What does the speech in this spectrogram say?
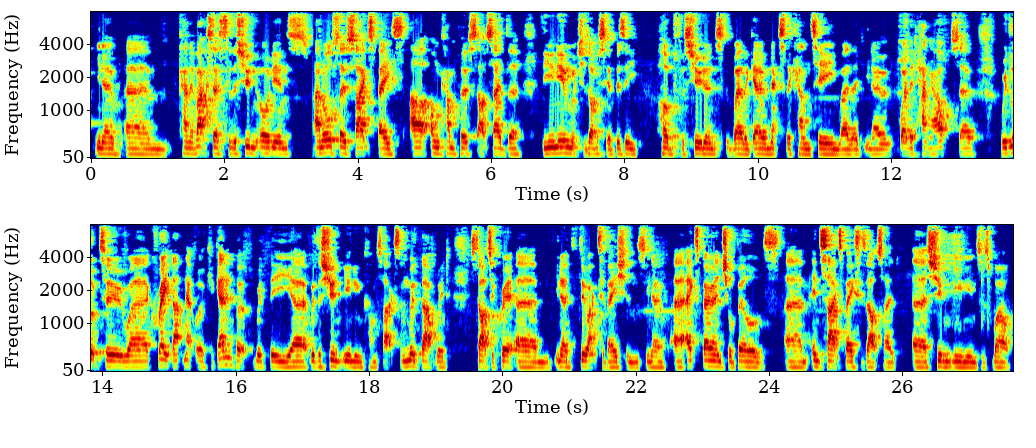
you know, um, kind of access to the student audience and also site space on campus outside the, the union, which is obviously a busy hub for students where they go next to the canteen, where they you know where they'd hang out. So we'd look to uh, create that network again, but with the uh, with the student union contacts, and with that we'd start to create um, you know do activations, you know uh, experiential builds, um, insight spaces outside uh, student unions as well.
